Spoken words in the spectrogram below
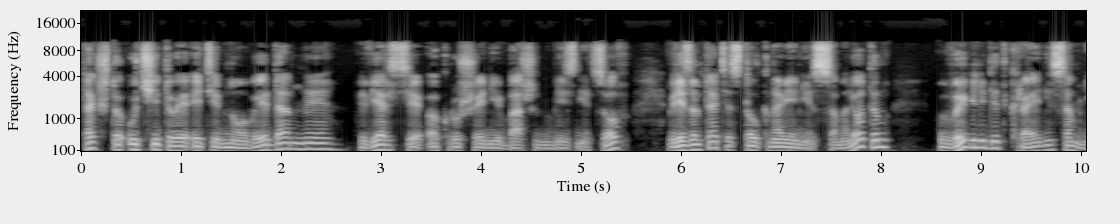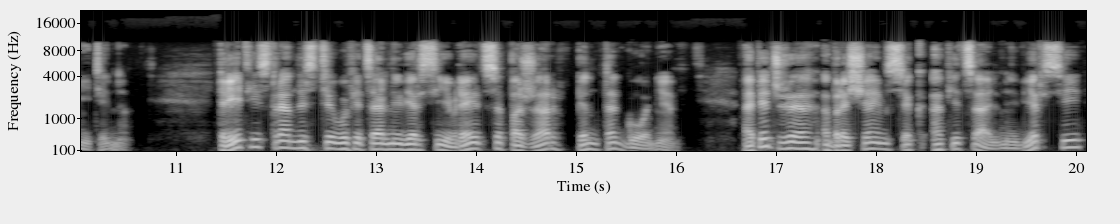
Так что, учитывая эти новые данные, версия о крушении башен-близнецов в результате столкновения с самолетом выглядит крайне сомнительно. Третьей странностью в официальной версии является пожар в Пентагоне. Опять же, обращаемся к официальной версии,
